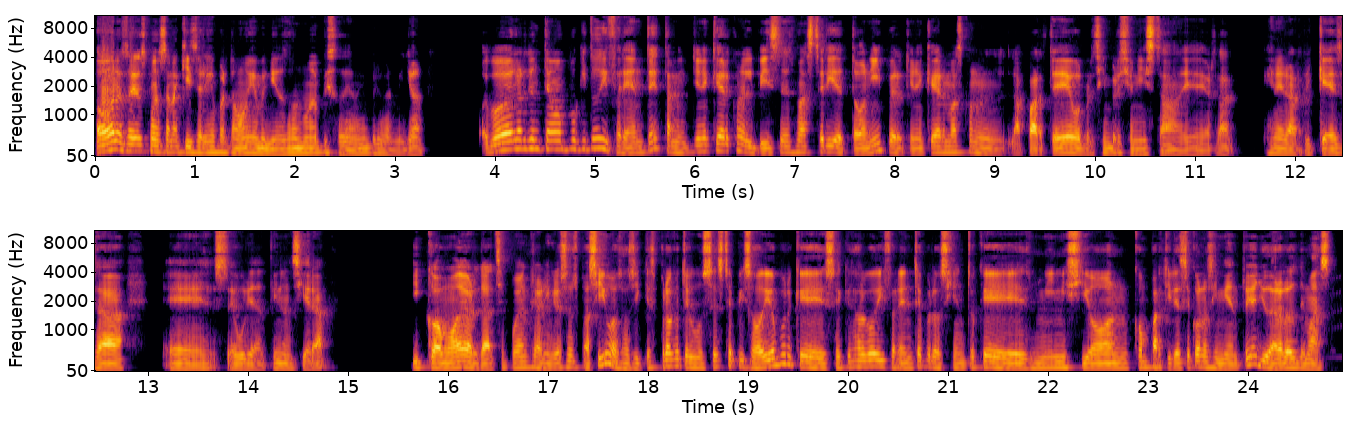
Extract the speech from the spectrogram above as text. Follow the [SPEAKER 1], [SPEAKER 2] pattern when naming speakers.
[SPEAKER 1] Hola, sabios, ¿cómo están aquí? Sergio Perdomo, bienvenidos a un nuevo episodio de Mi Primer Millón. Hoy voy a hablar de un tema un poquito diferente, también tiene que ver con el Business Mastery de Tony, pero tiene que ver más con la parte de volverse inversionista, de verdad, generar riqueza, eh, seguridad financiera y cómo de verdad se pueden crear ingresos pasivos. Así que espero que te guste este episodio porque sé que es algo diferente, pero siento que es mi misión compartir ese conocimiento y ayudar a los demás.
